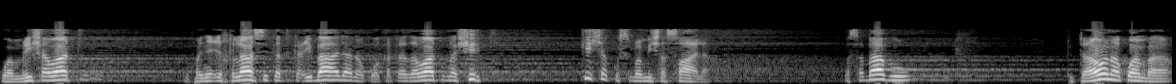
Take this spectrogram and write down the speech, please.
Kuamrisha watu kufanya ikhlasi katika ibada na kuwakataza watu na shirki. Kisha kusimamisha sala. Kwa sababu tutaona kwamba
